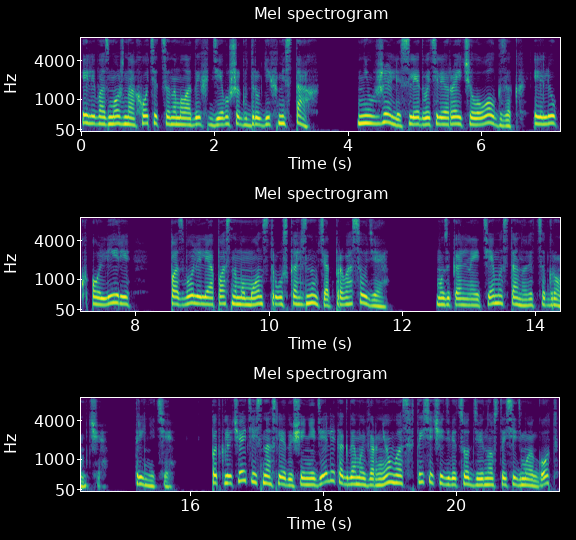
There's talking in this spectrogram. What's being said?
или, возможно, охотится на молодых девушек в других местах? Неужели следователи Рэйчел Уолкзак и Люк О'Лири позволили опасному монстру ускользнуть от правосудия? Музыкальная тема становится громче. Тринити. Подключайтесь на следующей неделе, когда мы вернем вас в 1997 год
